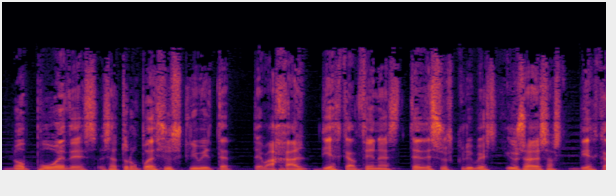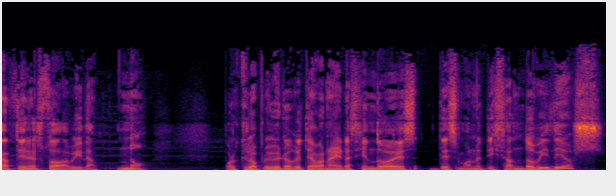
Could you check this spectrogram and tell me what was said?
no puedes, o sea, tú no puedes suscribirte, te bajas 10 canciones, te desuscribes y usas esas 10 canciones toda la vida. No, porque lo primero que te van a ir haciendo es desmonetizando vídeos,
